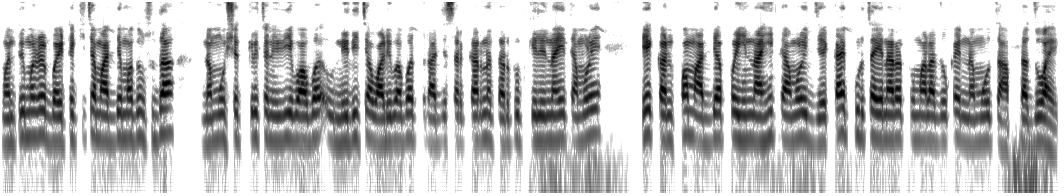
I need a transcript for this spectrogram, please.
मंत्रिमंडळ बैठकीच्या माध्यमातून सुद्धा नमो शेतकरीच्या निधीबाबत निधीच्या वाढीबाबत राज्य सरकारनं तरतूद केली नाही. त्यामुळे हे कन्फर्म अद्यापही नाही. त्यामुळे जे काय पुढचा येणारा तुम्हाला जो काही नमोचा हप्ता जो आहे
